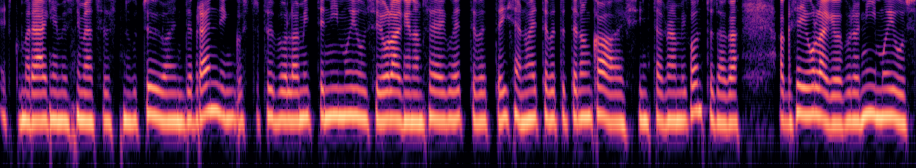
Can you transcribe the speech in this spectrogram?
et kui me räägime just nimelt sellest nagu tööandja brändingust, et võib-olla mitte nii mõjus ei olegi enam see, kui ettevõte ise, no ettevõtetel on ka, eks ju, Instagrami kontod, aga aga see ei olegi võib-olla nii mõjus,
